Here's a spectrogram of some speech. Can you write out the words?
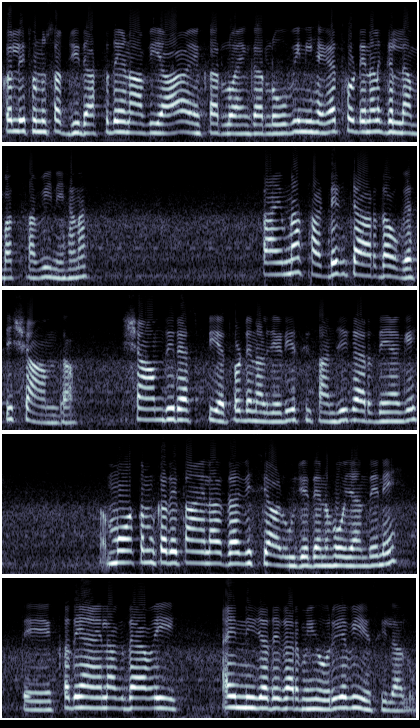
ਕੱਲੇ ਤੁਹਾਨੂੰ ਸਬਜ਼ੀ ਦੱਸ ਦੇਣਾ ਵੀ ਆਹ ਐ ਕਰ ਲਓ, ਐਂ ਕਰ ਲਓ, ਉਹ ਵੀ ਨਹੀਂ ਹੈਗਾ। ਤੁਹਾਡੇ ਨਾਲ ਗੱਲਾਂ ਬਾਤਾਂ ਵੀ ਨੇ, ਹਨਾ? ਟਾਈਮ ਨਾ 4:30 ਦਾ ਹੋ ਗਿਆ ਸੀ ਸ਼ਾਮ ਦਾ। ਸ਼ਾਮ ਦੀ ਰੈਸਪੀ ਹੈ ਤੁਹਾਡੇ ਨਾਲ, ਜਿਹੜੀ ਅਸੀਂ ਸਾਂਝੀ ਕਰਦੇ ਆਂਗੇ। ਮੌਸਮ ਕਦੇ ਤਾਂ ਐਂ ਲੱਗਦਾ ਵੀ ਸਿਆਲੂ ਜੇ ਦਿਨ ਹੋ ਜਾਂਦੇ ਨੇ, ਤੇ ਕਦੇ ਐਂ ਲੱਗਦਾ ਵੀ ਇੰਨੀ ਜ਼ਿਆਦਾ ਗਰਮੀ ਹੋ ਰਹੀ ਹੈ ਵੀ ਏਸੀ ਲਾ ਲਓ।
